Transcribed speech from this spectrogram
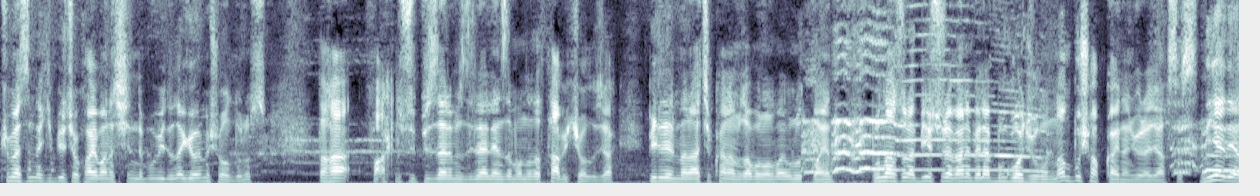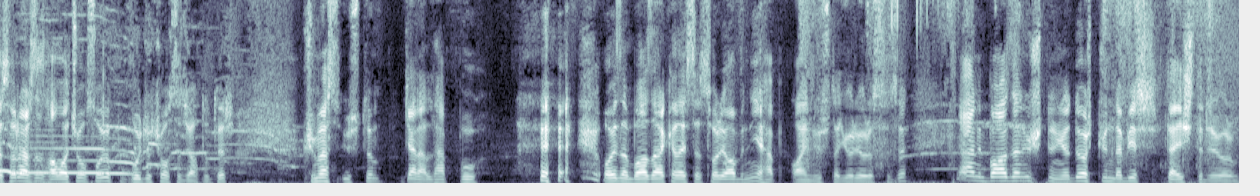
Kümesimdeki birçok hayvanı şimdi bu videoda görmüş oldunuz. Daha farklı sürprizlerimiz ilerleyen zamanlarda tabii ki olacak. Bildirimleri açıp kanalımıza abone olmayı unutmayın. Bundan sonra bir süre beni böyle bu gocuğundan bu şapkayla göreceksiniz. Niye diye sorarsanız hava çok soğuk, bu gocuk çok sıcak tutar. Kümes üstüm genelde hep bu. o yüzden bazı arkadaşlar soruyor abi niye hep aynı üstte görüyoruz sizi. Yani bazen 3 gün ya 4 günde bir değiştiriyorum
